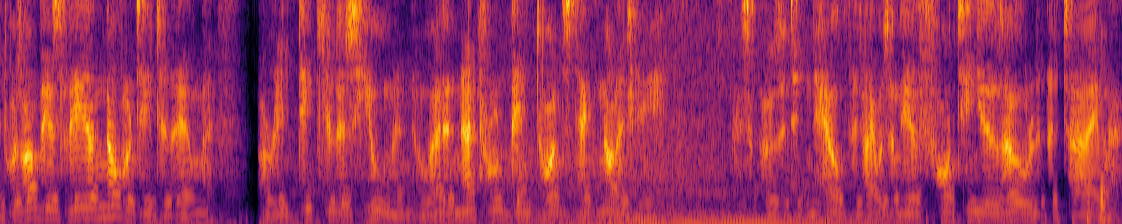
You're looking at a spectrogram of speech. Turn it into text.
It was obviously a novelty to them, a ridiculous human who had a natural bent towards technology. Suppose it didn't help that I was a mere 14 years old at the time.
